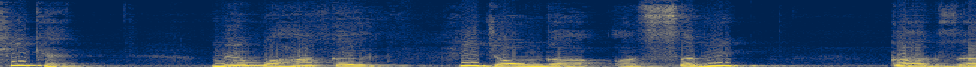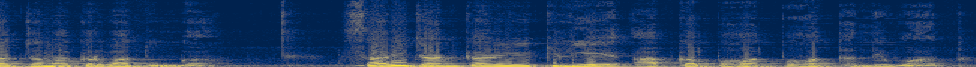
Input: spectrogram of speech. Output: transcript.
ठीक है, मैं वहाँ कल ही जाऊँगा और सभी कागजात जमा करवा दूँगा। सारी जानकारी के लिए आपका बहुत बहुत धन्यवाद।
